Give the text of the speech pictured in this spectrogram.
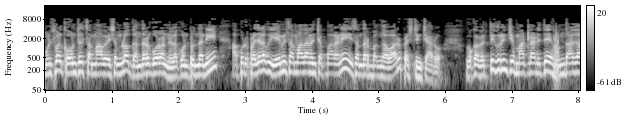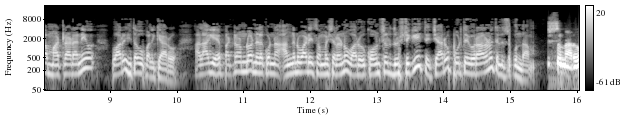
మున్సిపల్ కౌన్సిల్ సమావేశంలో గందరగోళం నెలకొంటుందని అప్పుడు ప్రజలకు ఏమి సమాధానం చెప్పాలని ఈ సందర్భంగా వారు ప్రశ్నించారు. ఒక వ్యక్తి గురించి మాట్లాడితే హుందాగా మాట్లాడని వారు హితవు పలికారు. అలాగే పట్టణంలో నెలకొన్న అంగన్వాడీ సమస్యలను వారు కౌన్సిలర్ దృష్టికి తెచ్చారు. పూర్తి వివరాలను తెలుసుకుందాం. ఇస్తున్నారు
